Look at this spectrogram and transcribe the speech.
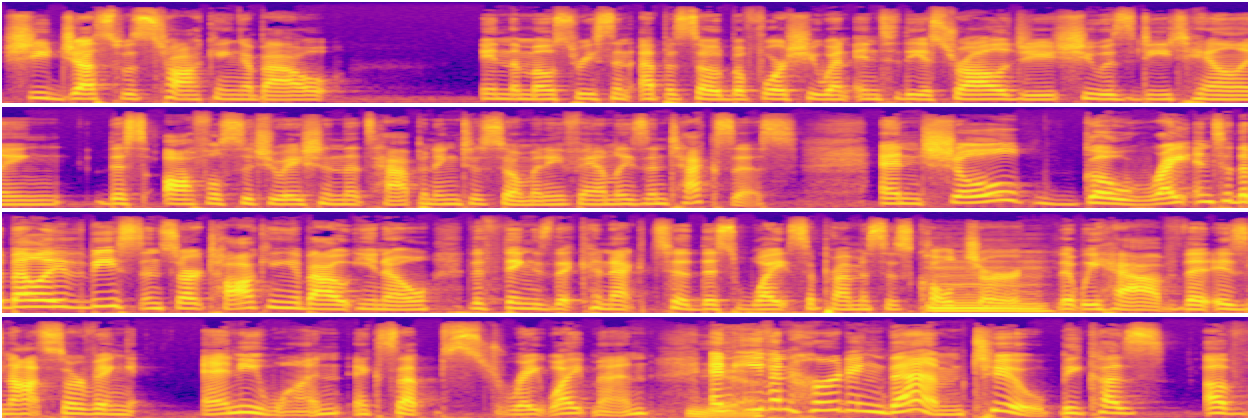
she just was talking about in the most recent episode before she went into the astrology, she was detailing this awful situation that's happening to so many families in Texas. And she'll go right into the belly of the beast and start talking about, you know, the things that connect to this white supremacist culture Mm. that we have that is not serving anyone except straight white men and even hurting them too because of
